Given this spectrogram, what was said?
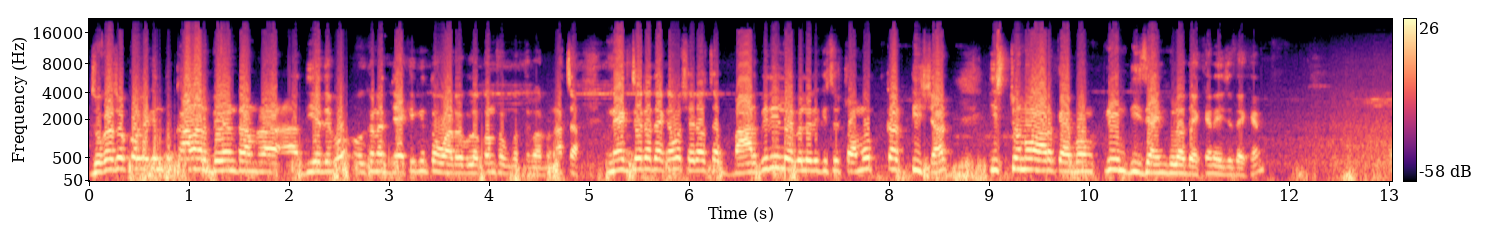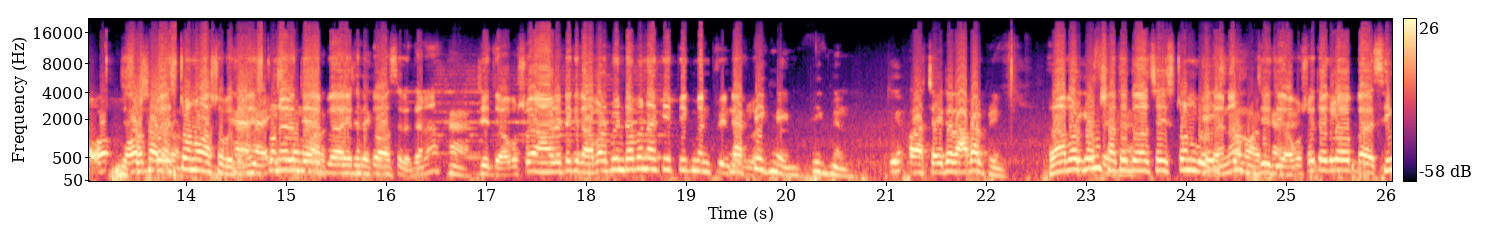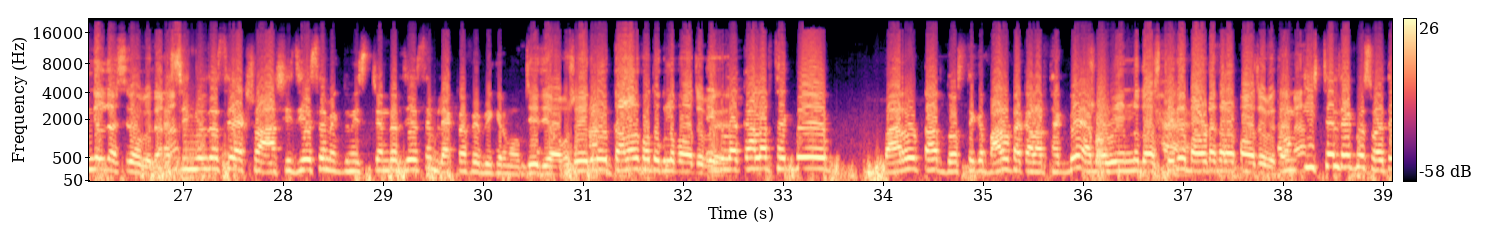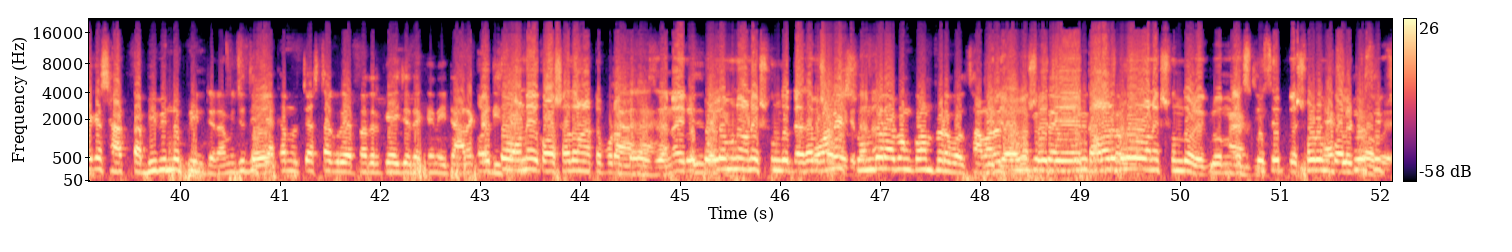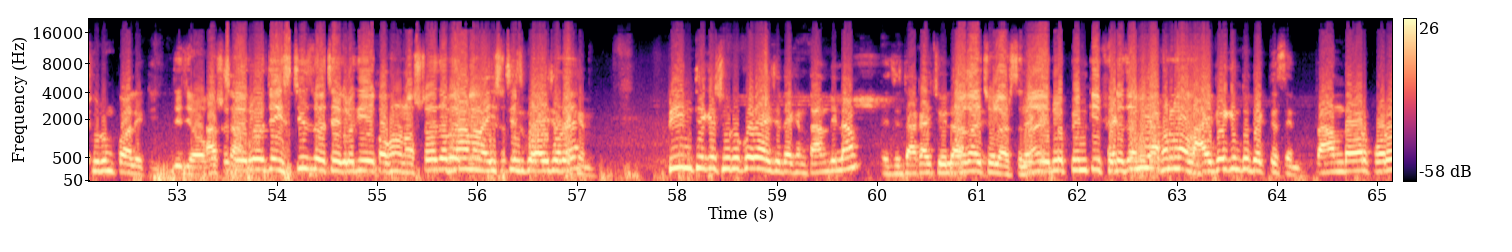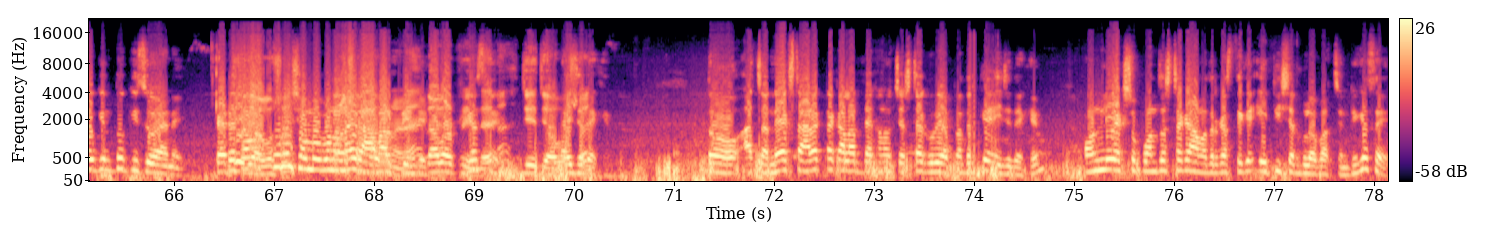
যোগাযোগ করলে কিন্তু কালার ভেরিয়েন্ট আমরা দিয়ে দেবো। ওইখানে দেখে কিন্তু অর্ডারগুলো কনফার্ম করতে পারবেন। আচ্ছা নেক্সট যেটা দেখাবো সেটা হচ্ছে বারবিরি লেভেলের কিছু চমৎকার টি শার্ট স্টোন ওয়ার্ক এবং প্রিন্ট ডিজাইনগুলো দেখেন এই যে দেখেন। অ- যে সবগুলো স্টোন ওয়াশ হবে হ্যাঁ, হ্যাঁ, স্টোনের যে work, এই যে এখানে তো আছে তাই না? হ্যাঁ। জি জি অবশ্যই। আর এটা কি রাবার প্রিন্ট হবে নাকি পিগমেন্ট প্রিন্ট না পিগমেন্ট পিগমেন্ট আচ্ছা এটা রাবার প্রিন্ট রাবার সাথে। দেওয়া আছে স্টোনগুলো তাই না? জি জি অবশ্যই তো এগুলো সিঙ্গেল জার্সি হবে তাই না? সিঙ্গেল জিএসএম একদম স্ট্যান্ডার্ড জিএসএম ল্যাকটা ফেব্রিকের মধ্যে। জি জি অবশ্যই। এগুলোর কালার কতগুলো পাওয়া যাবে? এগুলা কালার থাকবে বারোটা দশ থেকে বারোটা কালার থাকবে এবং সর্বনিম্ন দশ থেকে হ্যাঁ। বারোটা কালার পাওয়া যাবে এবং স্টাইল থাকবে ছয় থেকে সাতটা বিভিন্ন প্রিন্টের আমি যদি দেখানোর চেষ্টা করি আপনাদেরকে এই যে দেখেন এটা আরেকটা ডিজাইন অনেক অসাধারণ একটা প্রোডাক্ট হ্যাঁ, দেখা না হ্যাঁ, এগুলো পরলে মনে অনেক সুন্দর দেখাবে অনেক না? সুন্দর এবং কমফোর্টেবল জি, আমার জি, কালারগুলো অনেক সুন্দর এগুলো এক্সক্লুসিভ শোরুম কোয়ালিটি হবে। শোরুম কোয়ালিটি জি জি অবশ্যই। আচ্ছা। তো এগুলোর যে স্টিচ রয়েছে এগুলো কি কখনো নষ্ট হয়ে যাবে? না না স্টিচগুলো এই যে দেখেন। প্রিন্ট থেকে শুরু করে এই যে দেখেন টান দিলাম এই যে জায়গায় চলে জায়গায় চলে আসছে না? এগুলো প্রিন্ট কি ফেটে যাবে? আপনারা লাইভে কিন্তু দেখতেছেন। টান দেওয়ার পরেও কিন্তু কিছু হয় নাই। অবশ্যই। কোনো সম্ভাবনা নাই রাবার প্রিন্ট রাবার প্রিন্ট? জি, জি, এই যে অবশ্যই। দেখেন। তো আচ্ছা নেক্সট আরেকটা কালার দেখানোর চেষ্টা করি আপনাদেরকে। এই যে দেখেন অনলি একশো পঞ্চাশ টাকা আমাদের কাছ থেকে এই টি শার্টগুলো পাচ্ছেন ঠিক আছে?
